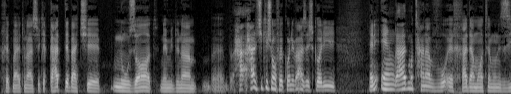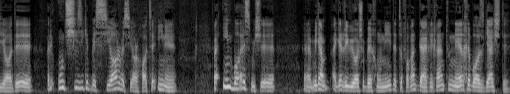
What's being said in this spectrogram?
خدمتتون هست که قد بچه نوزاد نمی‌دونم هر چی که شما فکر کنی ورزشکاری یعنی انقدر ما تنوع خدماتمون زیاده ولی اون چیزی که بسیار بسیار هاته اینه و این باعث میشه میگم اگر ریویوهاشو بخونید اتفاقا دقیقا تو نرخ بازگشته.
